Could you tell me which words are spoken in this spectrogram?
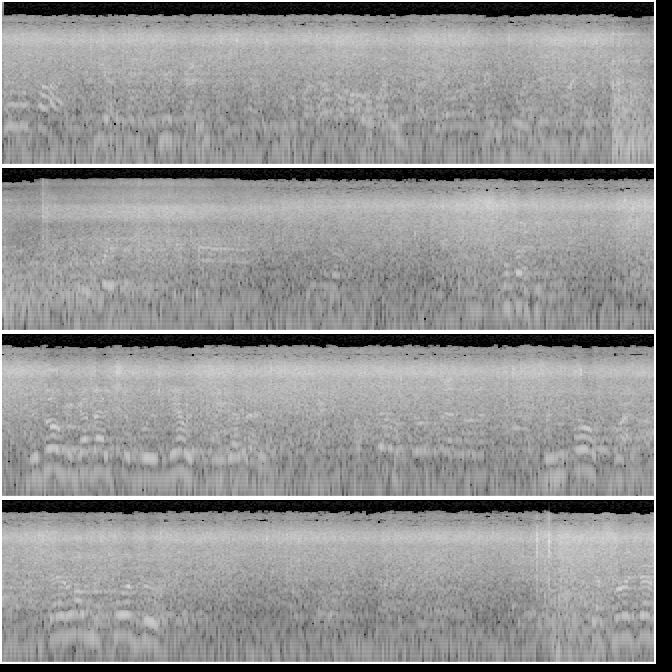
Puro poi. Мы долго гадали, что ты будешь делать, не гадали. Все неплохо, Вань. Тебя ровный вход был. Сейчас вроде даже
